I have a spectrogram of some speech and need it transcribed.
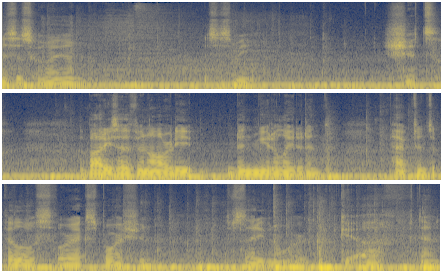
This is who I am. This is me. Shit. The bodies have been already been mutilated and packed into pillows for exportation. Is that even a word? Okay, uh, damn it.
